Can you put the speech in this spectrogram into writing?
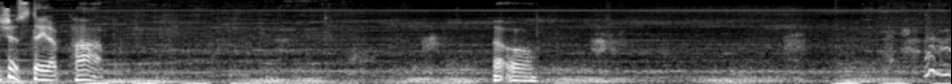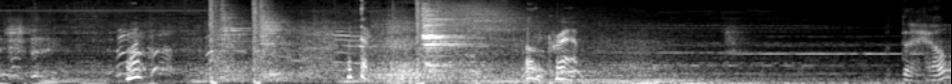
They should have stayed up top. Uh-oh. What? What the? Holy crap. What the hell?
